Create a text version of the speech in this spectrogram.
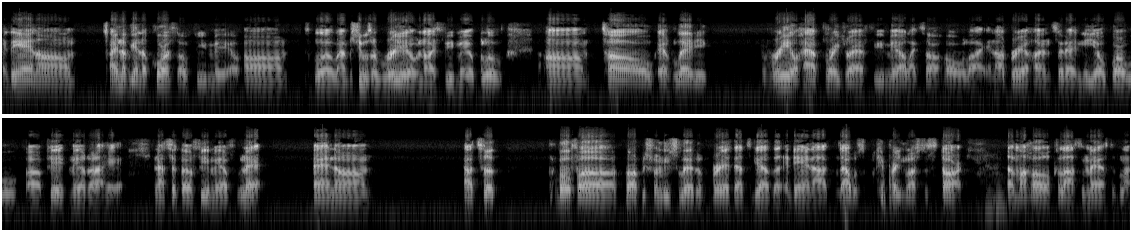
and then um, I ended up getting a Corso female. Um, bloodline, but she was a real nice female, blue um, tall, athletic, real high prey drive female. I like her a whole lot. And I bred her into that Neo Boerboel uh, pit male that I had. And I took a female from that. And um, I took both uh, puppies from each litter, bred that together, and then I, that was pretty much the start mm-hmm. of my whole Colossal Mastiff line.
